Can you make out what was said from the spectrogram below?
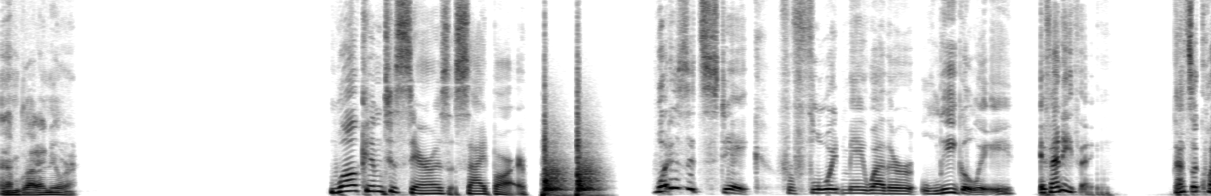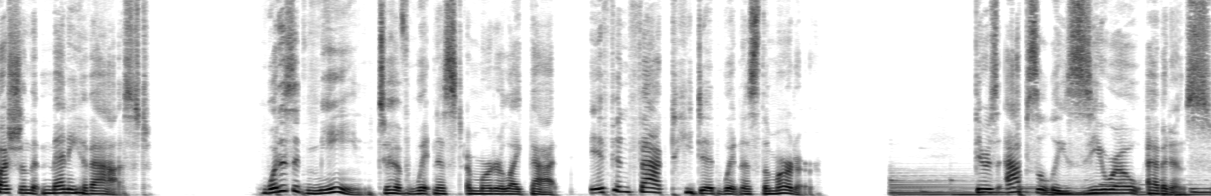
I'm glad I knew her. Welcome to Sara's Sidebar. What is at stake for Floyd Mayweather legally, if anything? That's a question that many have asked. What does it mean to have witnessed a murder like that, if in fact he did witness the murder? There's absolutely zero evidence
